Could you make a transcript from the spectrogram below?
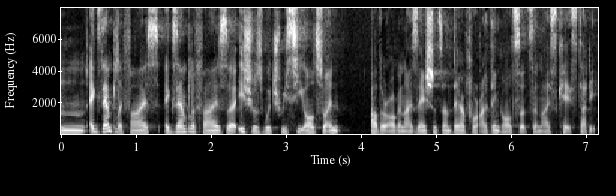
um, exemplifies exemplifies uh, issues which we see also in other organizations, and therefore, I think also it's a nice case study.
